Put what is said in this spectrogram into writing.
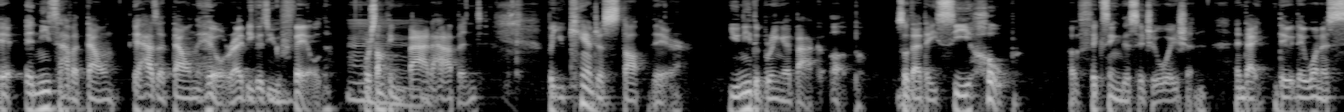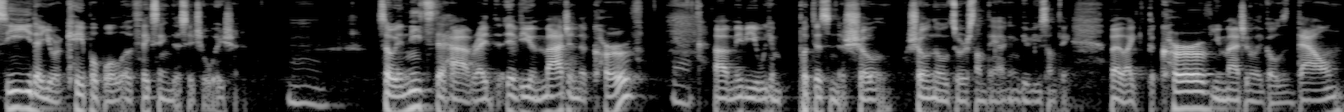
it, it needs to have a down it has a downhill right because you failed mm. or something bad happened but you can't just stop there you need to bring it back up so that they see hope of fixing the situation and that they, they want to see that you're capable of fixing the situation mm. so it needs to have right if you imagine the curve yeah. Uh, maybe we can put this in the show show notes or something. I can give you something, but like the curve, you imagine it goes down,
